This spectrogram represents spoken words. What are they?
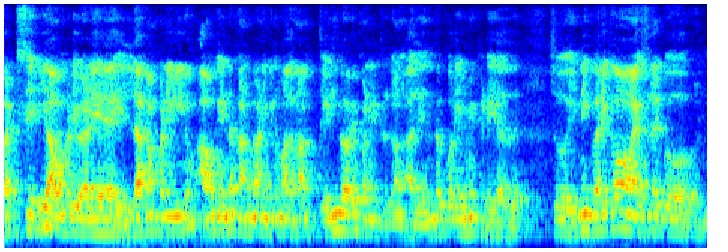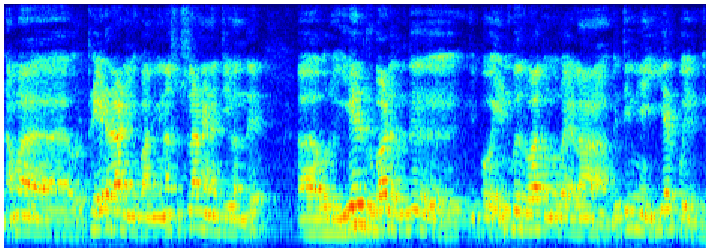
பட் செபி அவங்களுடைய வேலையை எல்லா கம்பெனிலையும் அவங்க என்ன கண்காணிக்கணுமோ அதெல்லாம் தெளிவாகவே பண்ணிட்டு இருக்காங்க. அது எந்த குறையுமே கிடையாது. ஸோ இன்னைக்கு வரைக்கும் ஆக்சுவலாக இப்போது நம்ம ஒரு ட்ரேடராக நீங்கள் பார்த்தீங்கன்னா சுஸ்லான் எனர்ஜி வந்து ஒரு ஏழு ரூபாயிலிருந்து இப்போ எண்பது ரூபா தொண்ணூறுரூவாயெல்லாம் வித்தின் இயர் போயிருக்கு.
